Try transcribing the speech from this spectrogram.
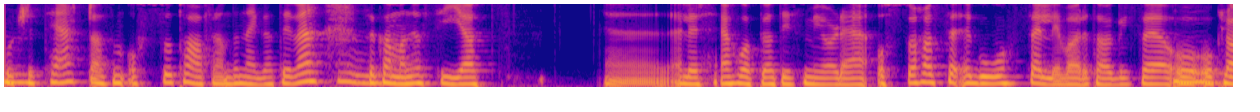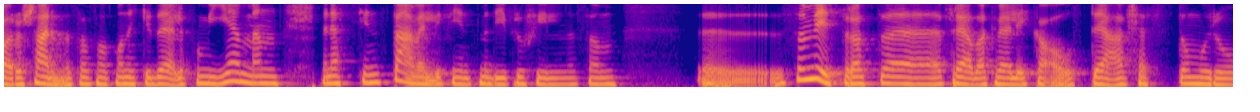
portrettert, da, som også tar fram det negative. Så kan man jo si at eh, eller jeg håper jo at de som gjør det, også har god selvivaretakelse og, og klarer å skjerme seg sånn at man ikke deler for mye. Men, men jeg syns det er veldig fint med de profilene som, eh, som viser at eh, fredag kveld ikke alltid er fest og moro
